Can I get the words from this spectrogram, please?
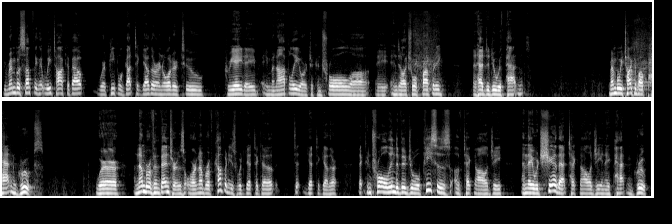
You remember something that we talked about where people got together in order to create a, a monopoly or to control uh, a intellectual property that had to do with patents? Remember, we talked about patent groups, where a number of inventors or a number of companies would get together, to get together that control individual pieces of technology, and they would share that technology in a patent group.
